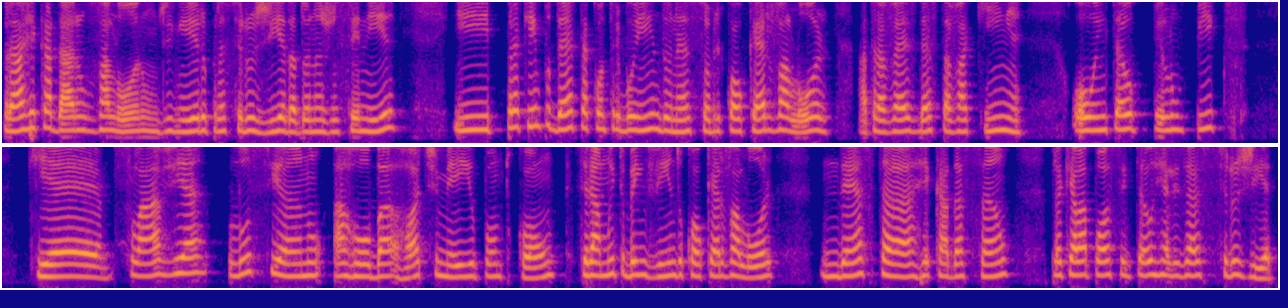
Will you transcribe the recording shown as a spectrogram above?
para arrecadar um valor, um dinheiro para a cirurgia da dona Jucenir. E para quem puder estar tá contribuindo né, sobre qualquer valor através desta vaquinha, ou então pelo um Pix que é flavialuciano@hotmail.com. Será muito bem-vindo qualquer valor nesta arrecadação para que ela possa então realizar essa cirurgia.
